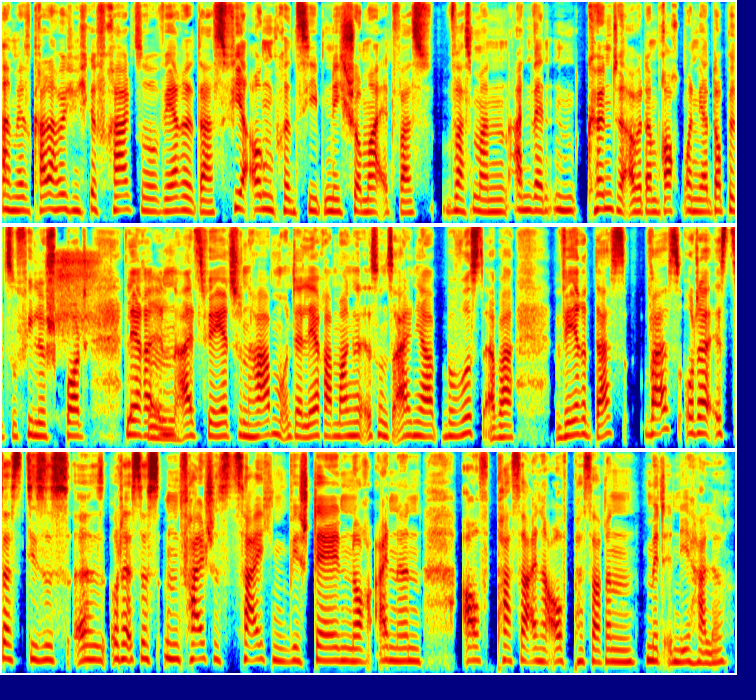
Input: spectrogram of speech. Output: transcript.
Ähm, jetzt gerade habe ich mich gefragt, so wäre das Vier-Augen-Prinzip nicht schon mal etwas, was man anwenden könnte, aber dann braucht man ja doppelt so viele SportlehrerInnen, mhm. als wir jetzt schon haben und der Lehrermangel ist uns allen ja bewusst. Aber wäre das was oder ist das dieses äh, oder ist das ein falsches Zeichen? Wir stellen noch einen Aufpasser, eine Aufpasserin mit in die Halle.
